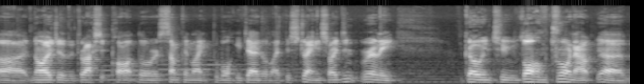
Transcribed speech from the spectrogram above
uh, knowledge of the Jurassic Park or something like The Walking Dead or Life is Strange, so I didn't really go into long, drawn out uh,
